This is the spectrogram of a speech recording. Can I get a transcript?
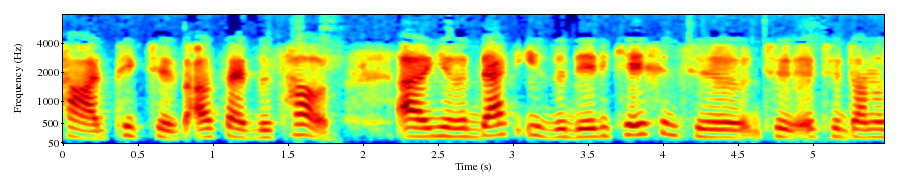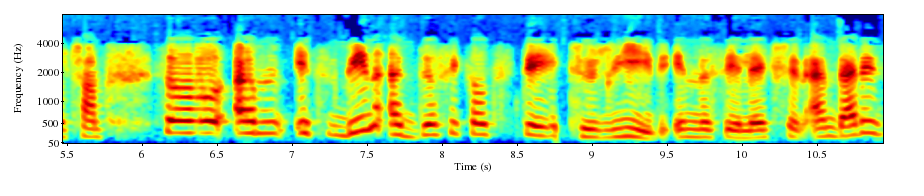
card pictures outside this house. Uh, you know that is the dedication to to to Donald Trump. So um, it's been a difficult state to read in this election, and that is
